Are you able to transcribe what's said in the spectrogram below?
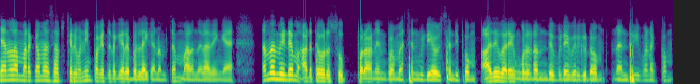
சேனலை மறக்காம சப்ஸ்கிரைப் பண்ணி பக்கத்தில் இருக்கிற பெல் ஐக்கான அமைத்த மறந்துடாதீங்க. நம்ம மீண்டும் அடுத்த ஒரு சூப்பரான இன்ஃபர்மேஷன் வீடியோவில் சந்திப்போம். அதுவரை உங்களிடம் விடைபெறுகிறோம். நன்றி வணக்கம்.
